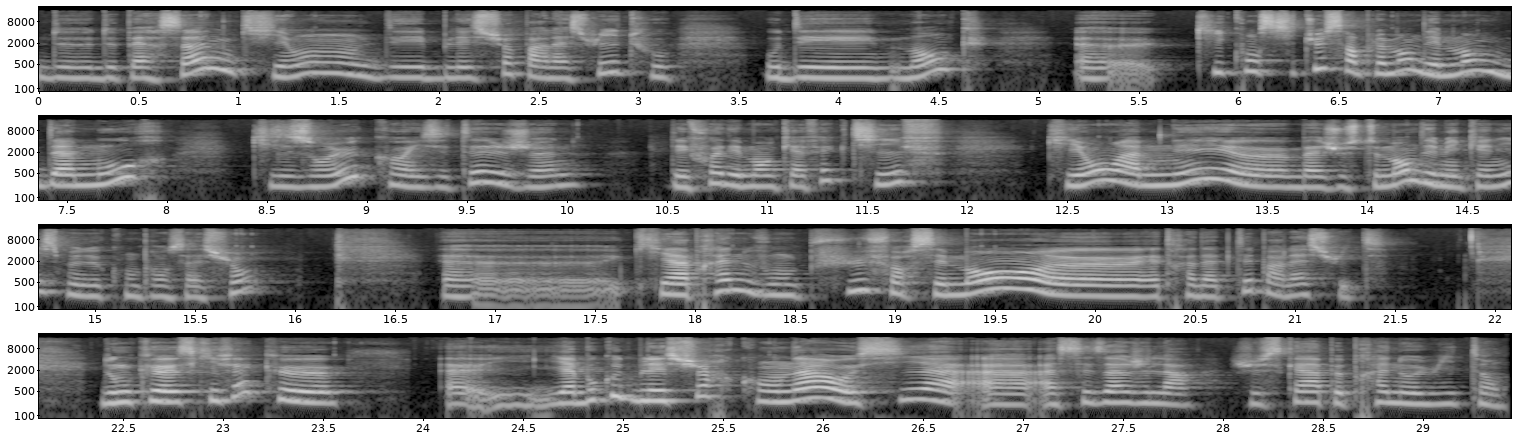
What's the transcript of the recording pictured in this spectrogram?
de, personnes qui ont des blessures par la suite ou, des manques euh, qui constituent simplement des manques d'amour qu'ils ont eu quand ils étaient jeunes. Des fois des manques affectifs qui ont amené euh, bah, justement des mécanismes de compensation qui après ne vont plus forcément être adaptés par la suite. Donc ce qui fait que il y a beaucoup de blessures qu'on a aussi à, à ces âges-là, jusqu'à à peu près nos 8 ans.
